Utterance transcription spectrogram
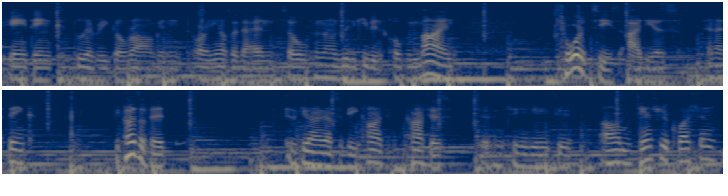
anything can literally go wrong and or anything else like that, and so sometimes we need to keep an open mind towards these ideas and I think because of it, it's getting enough to be con conscious to continue to. Um, to answer your question,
